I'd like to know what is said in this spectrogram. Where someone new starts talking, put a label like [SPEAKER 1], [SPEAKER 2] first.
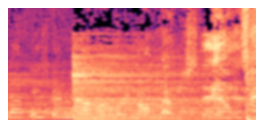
[SPEAKER 1] Southeastern Mellow with no memories. Damn.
